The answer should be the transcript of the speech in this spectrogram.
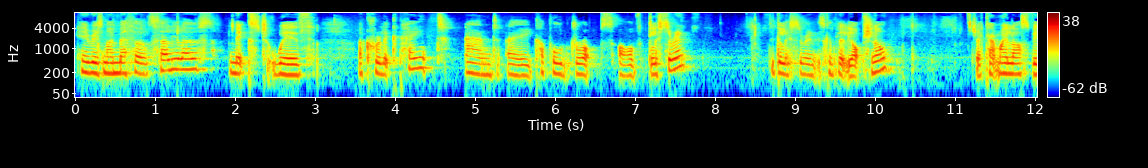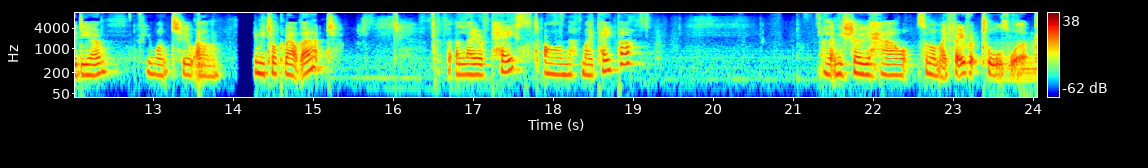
Here is my methyl cellulose mixed with acrylic paint and a couple drops of glycerin. The glycerin is completely optional. Check out my last video if you want to um, hear me talk about that put a layer of paste on my paper. Let me show you how some of my favourite tools work.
